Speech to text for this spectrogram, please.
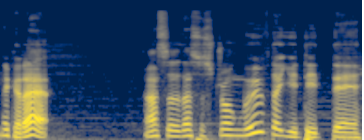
Look at that. That's a that's a strong move that you did there.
